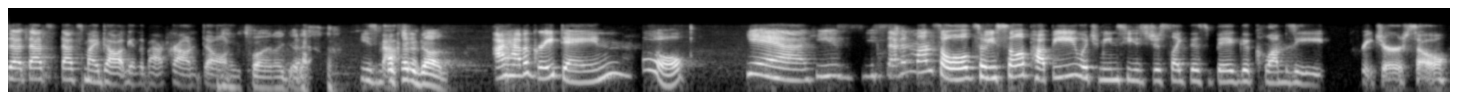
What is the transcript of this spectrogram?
that that's that's my dog in the background. Don't. it's fine. I get it. He's What kind of dog? I have a Great Dane. Oh, Yeah, he's he's seven months old, so he's still a puppy, which means he's just like this big, clumsy creature. So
